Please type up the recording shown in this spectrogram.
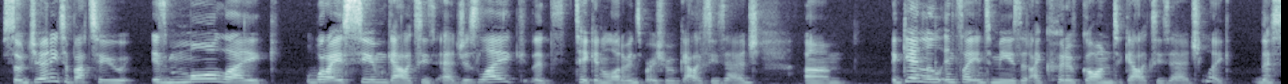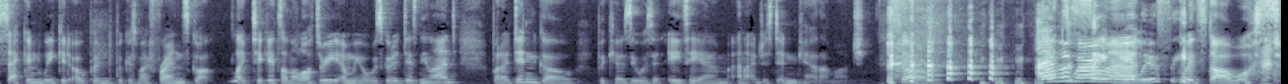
So Journey to Batuu is more like what I assume Galaxy's Edge is like. It's taken a lot of inspiration from Galaxy's Edge. Um, again, a little insight into me is that I could have gone to Galaxy's Edge like the second week it opened because my friends got like tickets on the lottery and we always go to Disneyland, but I didn't go because it was at 8 a.m. and I just didn't care that much. So That's where I'm way, at Lucy. with Star Wars.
